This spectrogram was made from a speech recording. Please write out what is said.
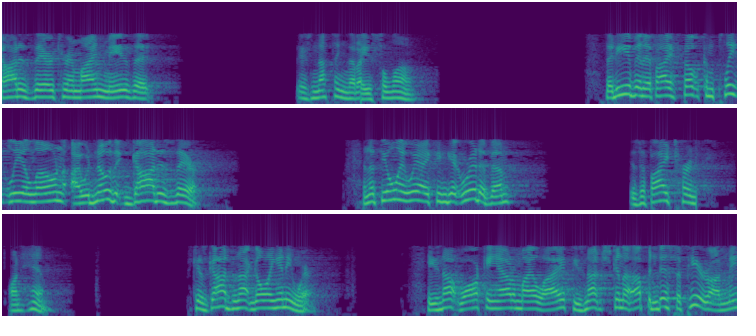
God is there to remind me that there's nothing that I face alone. That even if I felt completely alone, I would know that God is there. And that the only way I can get rid of Him is if I turn on Him. Because God's not going anywhere. He's not walking out of my life. He's not just going to up and disappear on me.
